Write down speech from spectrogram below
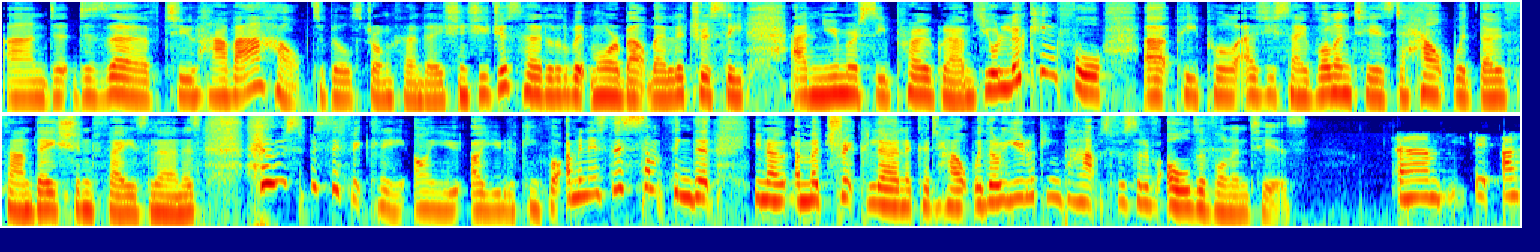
and deserve to have our help to build strong foundations. You just heard a little bit more about their literacy and numeracy programs. You're looking for uh, people, as you say, volunteers to help with those foundation phase learners. Who specifically are you are you looking for? I mean, is this something that, you know, a matric learner could help with, or are you looking perhaps for sort of older volunteers? Um, it, as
